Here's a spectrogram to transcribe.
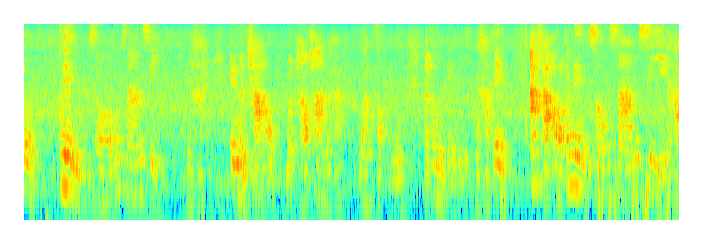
ลง 1 2 3 4 นะคะ เป็นเหมือนเท้า เหมือนเท้าคางนะคะ วางสอดอย่างนี้ แล้วก็มือเป็นอย่างนี้นะคะ เป็น อาขาออกก็หนึ่งสองสามสี่นะคะ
